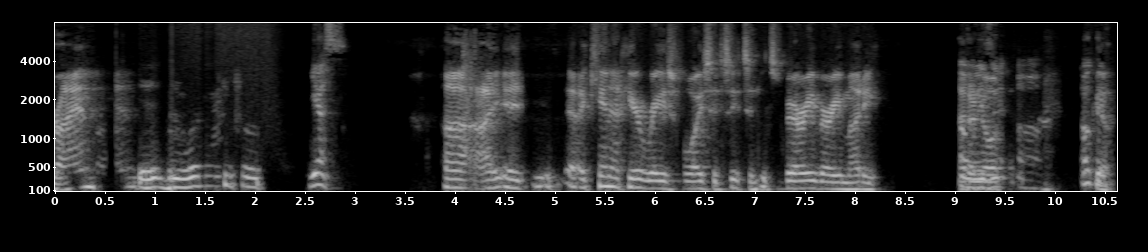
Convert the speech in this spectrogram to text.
Brian, It had been working for Yes. uh, I it, I cannot hear Ray's voice. It's it's it's very very muddy. I Oh, don't know. it? Uh, okay. Yeah.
